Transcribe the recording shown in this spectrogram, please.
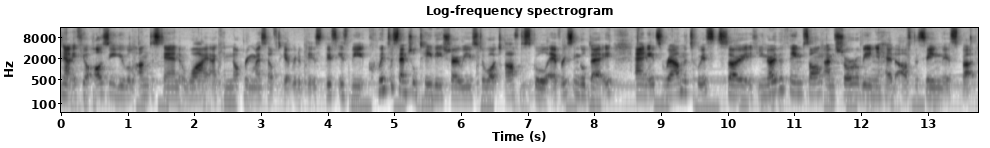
Now, if you're Aussie, you will understand why I cannot bring myself to get rid of this. This is the quintessential TV show we used to watch after school every single day, and it's Round the Twist, so if you know the theme song, I'm sure it'll be in your head after seeing this, but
